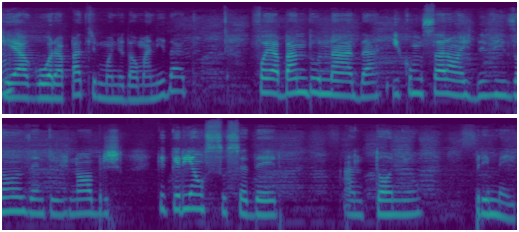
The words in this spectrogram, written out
que é agora patrimônio da humanidade, foi abandonada e começaram as divisões entre os nobres que queriam suceder Antônio I.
